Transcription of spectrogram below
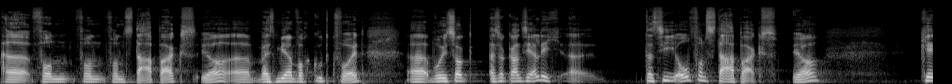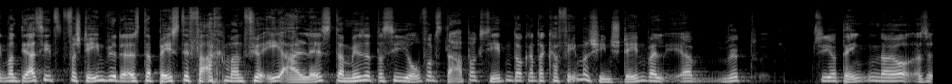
äh, von, von, von Starbucks, ja, äh, weil es mir einfach gut gefällt, äh, wo ich sage, also ganz ehrlich, der CEO von Starbucks, ja, wenn der sich jetzt verstehen würde als der beste Fachmann für eh alles, dann müsste der CEO von Starbucks jeden Tag an der Kaffeemaschine stehen, weil er wird sie ja denken, naja, also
